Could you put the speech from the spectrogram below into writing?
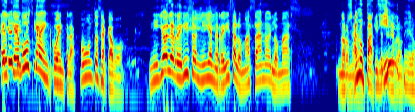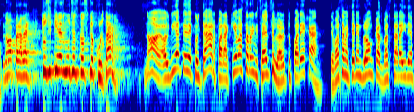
El que busca, encuentra. Punto, se acabó. Ni yo le reviso, ni ella me revisa lo más sano y lo más normal. Sano para ti, pero... No, pero a ver, tú sí tienes muchas cosas que ocultar. No, olvídate de ocultar. ¿Para qué vas a revisar el celular de tu pareja? Te vas a meter en broncas, vas a estar ahí de,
